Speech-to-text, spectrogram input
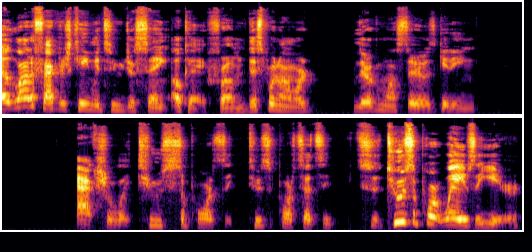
a lot of factors came into just saying, "Okay, from this point onward, lyrical monster is getting." actual like two supports two support sets two support waves a year.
